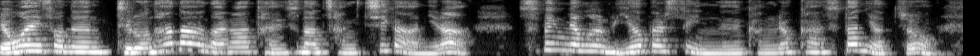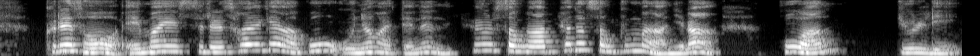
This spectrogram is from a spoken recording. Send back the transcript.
영화에서는 드론 하나하나가 단순한 장치가 아니라 수백 명을 위협할 수 있는 강력한 수단이었죠. 그래서 MIS를 설계하고 운영할 때는 효율성과 편의성뿐만 아니라 보안, 윤리,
